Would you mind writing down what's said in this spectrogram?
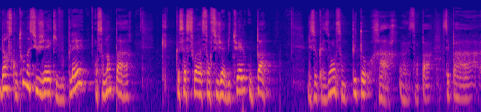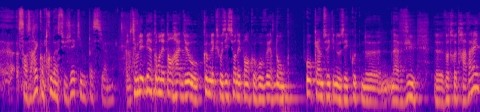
Lorsqu'on trouve un sujet qui vous plaît, on s'en empare, que ce soit son sujet habituel ou pas les occasions sont plutôt rares. Sont pas, c'est pas euh, sans arrêt qu'on trouve un sujet qui vous passionne. Alors, si vous voulez bien, comme on est en radio, comme l'exposition n'est pas encore ouverte, donc aucun de ceux qui nous écoutent n'a vu euh, votre travail.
